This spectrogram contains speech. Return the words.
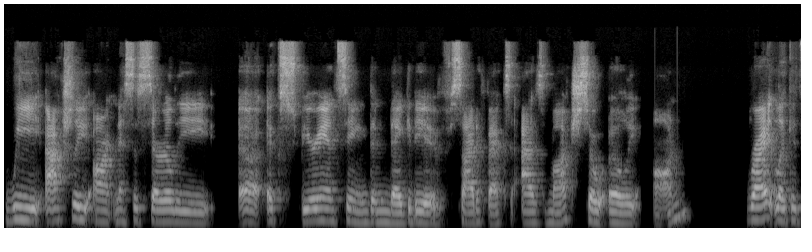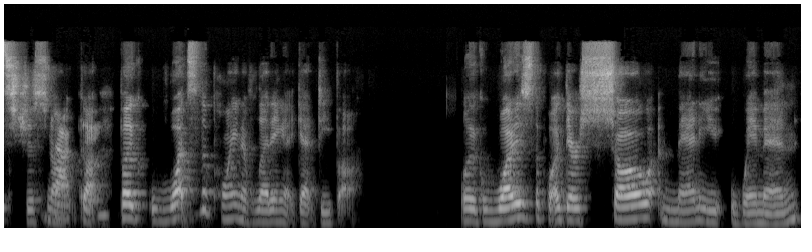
we actually aren't necessarily uh, experiencing the negative side effects as much so early on right? Like it's just not exactly. but like what's the point of letting it get deeper? Like what is the point there's so many women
